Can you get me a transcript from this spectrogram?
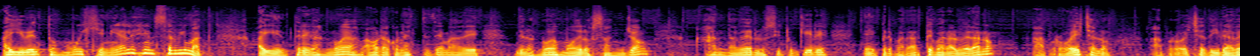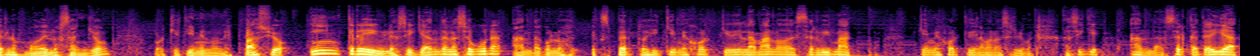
Hay eventos muy geniales en Servimac. Hay entregas nuevas ahora con este tema de, los nuevos modelos San John. Anda a verlos. Si tú quieres eh, prepararte para el verano, aprovechalo. Aprovecha de ir a ver los modelos San John porque tienen un espacio increíble. Así que anda la segura, anda con los expertos y qué mejor que de la mano de Servimac. Qué mejor que de la mano de Servimac. Así que anda, acércate ahí a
